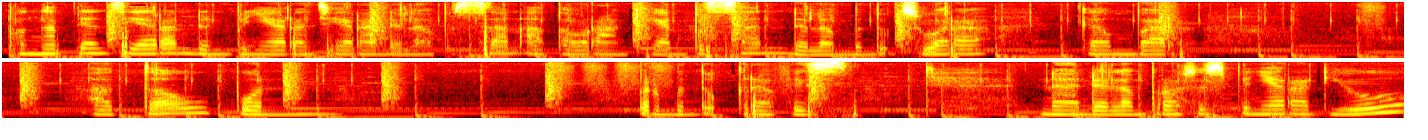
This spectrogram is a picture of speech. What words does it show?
Pengertian siaran dan penyiaran siaran adalah pesan atau rangkaian pesan dalam bentuk suara, gambar, ataupun berbentuk grafis. Nah, dalam proses penyiar radio,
